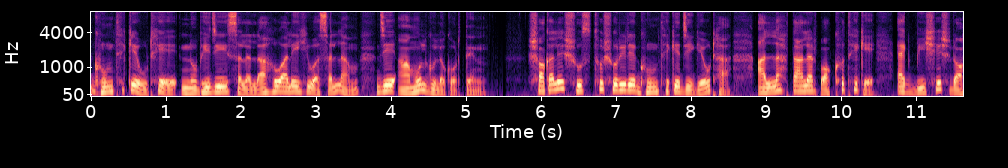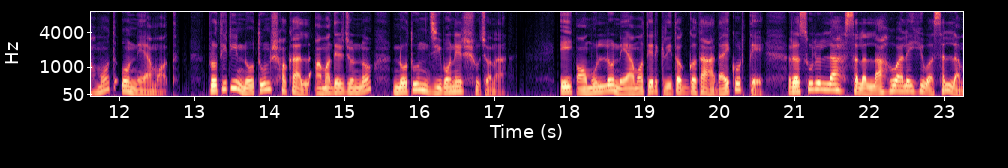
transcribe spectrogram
ঘুম থেকে উঠে নভিজি সাল্লাহু আলিহি ওয়াসাল্লাম যে আমলগুলো করতেন, সকালে সুস্থ শরীরে ঘুম থেকে জেগে ওঠা আল্লাহ তালার পক্ষ থেকে এক বিশেষ রহমত ও নেয়ামত। প্রতিটি নতুন সকাল আমাদের জন্য নতুন জীবনের সূচনা। এই অমূল্য নেয়ামতের কৃতজ্ঞতা আদায় করতে রসুলুল্লাহ সাল্লাহু আলহি ওয়াসাল্লাম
